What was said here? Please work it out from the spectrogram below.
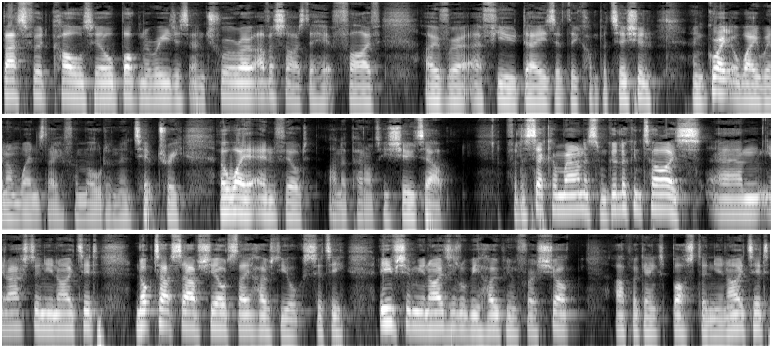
Basford, Coleshill, Bognor Regis, and Truro, other sides to hit five over a few days of the competition. And great away win on Wednesday for Maldon and Tiptree, away at Enfield on a penalty shootout. For the second round, there's some good looking ties. Um, you know, Ashton United knocked out South Shields, they host York City. Evesham United will be hoping for a shock up against Boston United,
